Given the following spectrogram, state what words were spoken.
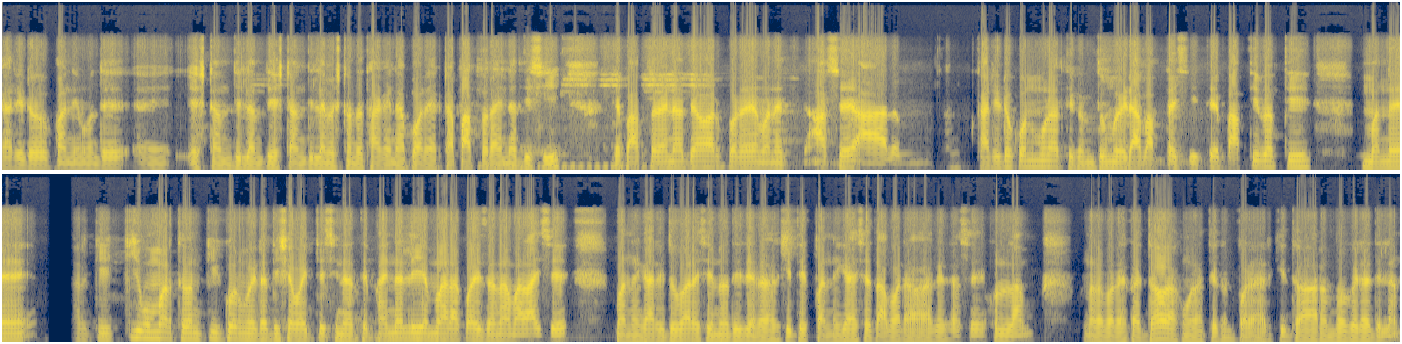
গাড়িটাও পানির মধ্যে স্ট্যান্ড দিলাম স্ট্যান্ড দিলাম স্ট্যান্ডে থাকে না, পরে একটা পাথর আইনা দিছি। তো পাথর আইনা দেওয়ার পরে মানে আছে, আর গাড়িটা কোন মোড়া থেকে এটা ভাবতেছি, তে ভাবতে ভাবতে মানে আর কি কি উমার তখন কি করব এটা দিশা পাইতেছি না। ফাইনালি আমার কয়েকজন আমার আইছে মানে গাড়ি দুবার আছে নদীতে, আর কি দেখবার নিয়ে গেছে তো আবার আগের কাছে খুললাম। ওনার পরে দাও, এখন রাতে পরে আর কি দেওয়া আরম্ভ করে দিলাম।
